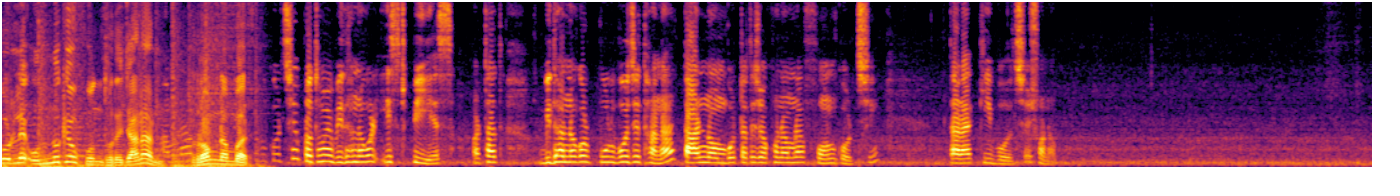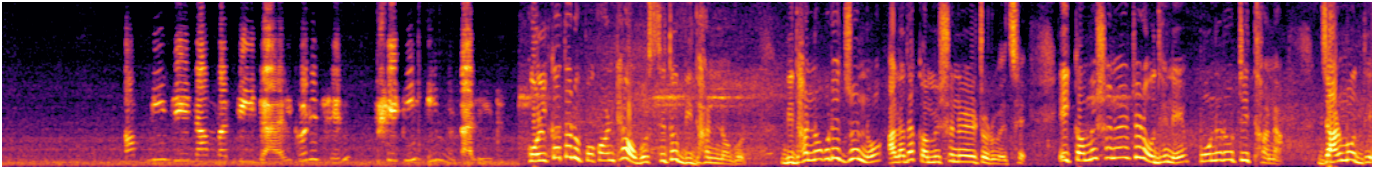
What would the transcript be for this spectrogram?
করলে অন্য কেউ ফোন ধরে জানান। Wrong number. করছি প্রথমে বিধাননগর ইস্ট পিএস অর্থাৎ বিধাননগর পূর্ব যে থানা তার নম্বরটাতে যখন আমরা ফোন করছি তারা কি বলছে শোনাবো। আপনি যে নাম্বারটি ডায়াল করেছেন সেটি ইনভ্যালিড। কলকাতার উপকণ্ঠে অবস্থিত বিধাননগর। বিধাননগরের জন্য আলাদা কমিশনারেটও রয়েছে। এই কমিশনারেটের অধীনে পনেরোটি থানা, যার মধ্যে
